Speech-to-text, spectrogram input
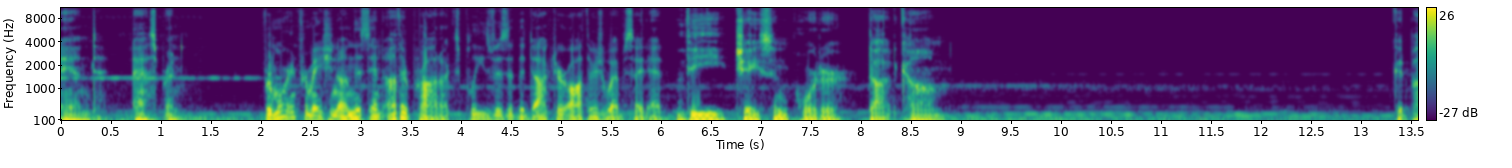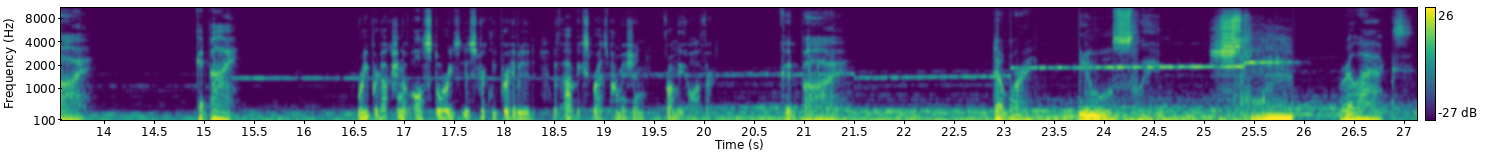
and aspirin. For more information on this and other products, please visit the Doctor Author's website at thejasonporter.com. Goodbye. Goodbye. Reproduction of all stories is strictly prohibited without express permission from the author. Goodbye. Don't worry. You will sleep. Relax.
